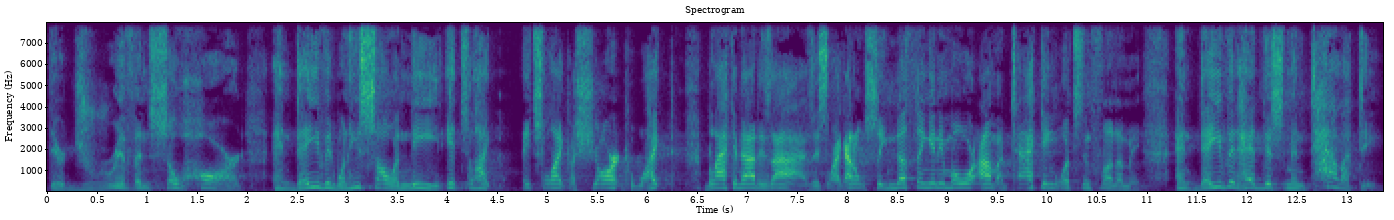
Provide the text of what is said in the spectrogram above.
they're driven so hard. And David, when he saw a need, it's like, it's like a shark white, blacking out his eyes. It's like, I don't see nothing anymore. I'm attacking what's in front of me. And David had this mentality.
